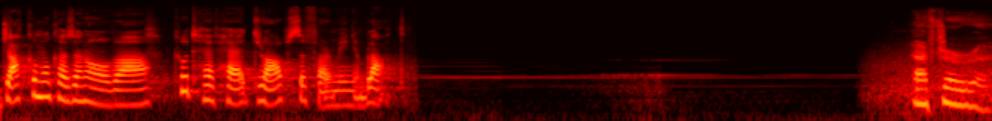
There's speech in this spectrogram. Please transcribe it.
Giacomo Casanova could have had drops of Armenian blood. After uh,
